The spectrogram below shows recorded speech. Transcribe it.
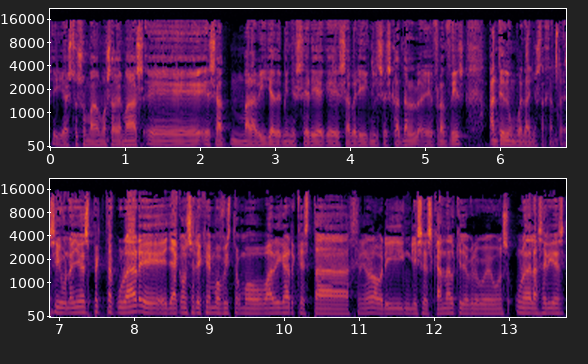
Sí, y a esto sumamos además eh, esa maravilla de miniserie que es Avery English Scandal, eh, Francis. Han tenido un buen año esta gente. ¿eh? Sí, un año espectacular, eh, ya con series que hemos visto como Bodyguard, que está genial, abrí English Scandal, que yo creo que es una de las series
